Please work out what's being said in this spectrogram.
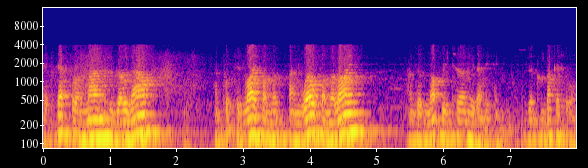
except for a man who goes out and puts his life on the, and wealth on the line and does not return with anything. Doesn't come back at all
